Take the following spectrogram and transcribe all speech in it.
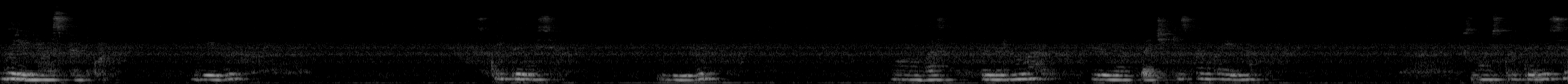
Вирівняли спинку. Видих. Скрутилися. Видих. Голова винирнула. Вирівняли плечики, спинка рівна. Знову скрутилися.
